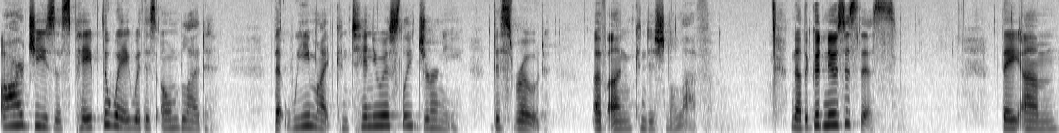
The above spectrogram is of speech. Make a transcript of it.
Our Jesus paved the way with his own blood that we might continuously journey this road of unconditional love. Now, the good news is this they, um,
